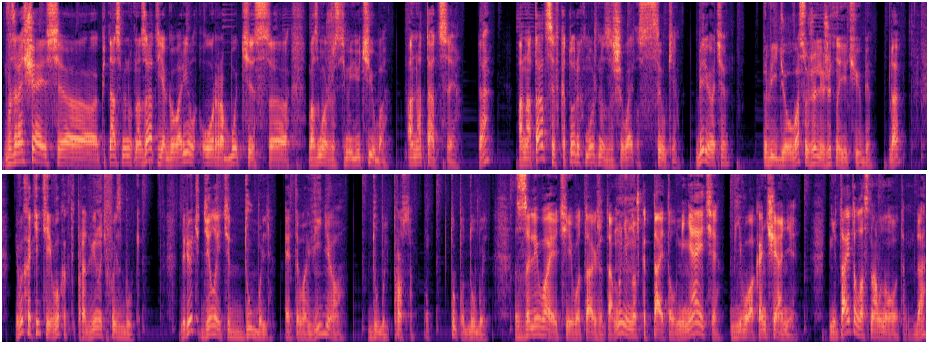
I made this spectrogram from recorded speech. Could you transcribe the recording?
Возвращаясь 15 э, минут назад, я говорил о работе с э, возможностями YouTube. аннотации, да? Аннотации, в которых можно зашивать ссылки. Берете видео, у вас уже лежит на YouTube, да? И вы хотите его как-то продвинуть в Фейсбуке. Берете, делаете дубль этого видео, дубль, просто ну, тупо дубль. Заливаете его также там, ну, немножко title меняете в его окончании. Не title основного там, да,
